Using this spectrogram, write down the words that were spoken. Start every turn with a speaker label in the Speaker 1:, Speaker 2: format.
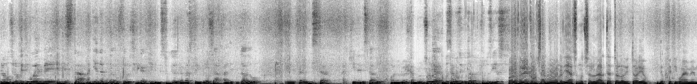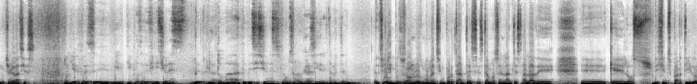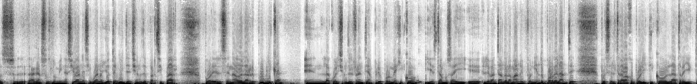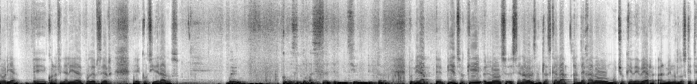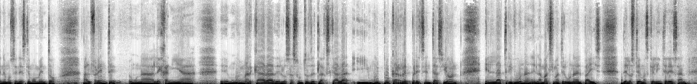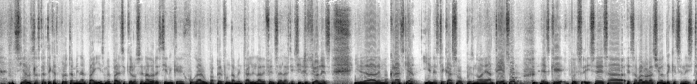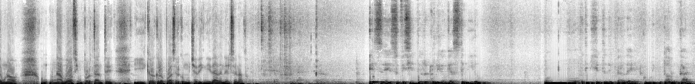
Speaker 1: Continuamos en Objetivo M en esta mañana. Me da gusto recibir aquí en el estudio de la más peligrosa al diputado eh, periodista aquí en el estado, Juan Manuel Cambrón Soria. ¿Cómo estamos, diputado? Buenos días.
Speaker 2: Hola, Fabián, ¿cómo estás? Muy buenos días. Un gusto saludarte a todo el auditorio de Objetivo M. Muchas gracias.
Speaker 1: Oye, pues eh, vienen tiempos de definiciones de la toma de decisiones. Vamos a arrancar así directamente, ¿no?
Speaker 2: Sí, pues son los momentos importantes. Estamos en la antesala de eh, que los distintos partidos eh, hagan sus nominaciones. Y bueno, yo tengo intenciones de participar por el Senado de la República en la coalición del Frente Amplio por México y estamos ahí eh, levantando la mano y poniendo por delante pues el trabajo político, la trayectoria eh, con la finalidad de poder ser eh, considerados.
Speaker 1: Bueno, ¿Cómo es que tomas esta determinación, diputado?
Speaker 2: Pues mira, eh, pienso que los senadores en Tlaxcala han dejado mucho que deber, al menos los que tenemos en este momento al frente, una lejanía eh, muy marcada de los asuntos de Tlaxcala y muy poca representación en la tribuna, en la máxima tribuna del país, de los temas que le interesan, sí a los tlaxcaltecas, pero también al país. Me parece que los senadores tienen que jugar un papel fundamental en la defensa de las instituciones y de la democracia democracia y en este caso pues no ante eso es que pues hice esa, esa valoración de que se necesita una, una voz importante y creo que lo puedo hacer con mucha dignidad en el Senado.
Speaker 1: ¿Es eh, suficiente el recorrido que has tenido como dirigente del PRD, como diputado local,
